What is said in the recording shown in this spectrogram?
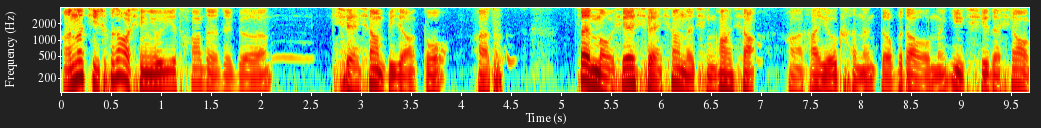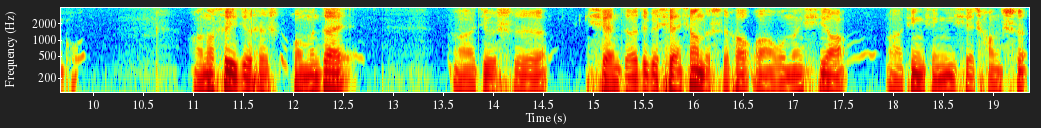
啊，那挤出造型由于它的这个选项比较多啊，在某些选项的情况下啊，它有可能得不到我们预期的效果。啊，那所以就是我们在啊，就是选择这个选项的时候啊，我们需要啊进行一些尝试。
